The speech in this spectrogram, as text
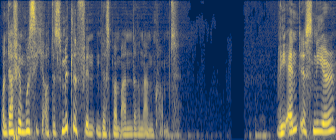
Und dafür muss ich auch das Mittel finden, das beim anderen ankommt. The end is near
